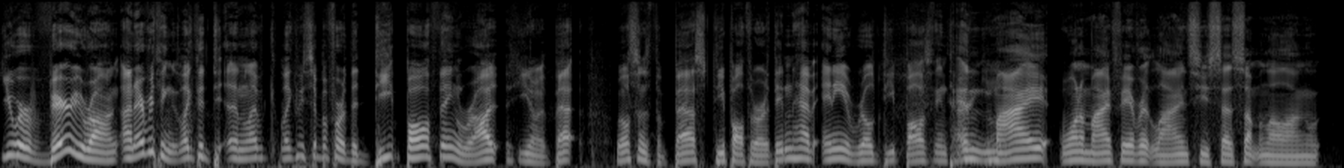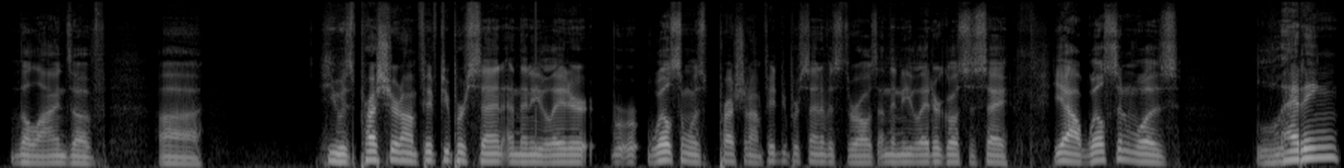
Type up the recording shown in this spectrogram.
you were very wrong on everything. Like the and like, like we said before, the deep ball thing. Rod, you know, bet Wilson's the best deep ball thrower. They didn't have any real deep balls the entire game. And game. my one of my favorite lines, he says something along the lines of, uh, he was pressured on fifty percent, and then he later R- Wilson was pressured on fifty percent of his throws, and then he later goes to say, "Yeah, Wilson was letting."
